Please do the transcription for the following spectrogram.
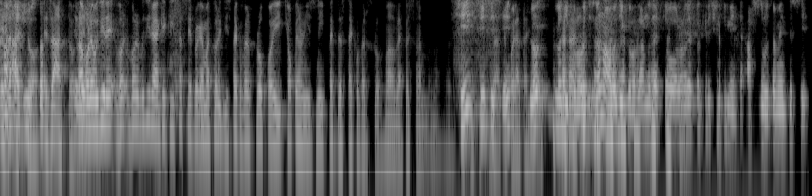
Esatto, esatto. No, volevo, dire, volevo, dire, anche chissà se i programmatori di Stack Overflow poi copiano gli snippet da Stack Overflow. Ma vabbè, questa è una... Sì, sì, sì, sì. Lo, lo, dicono, lo, no, no, lo dicono, l'hanno detto, l'hanno detto anche recentemente, assolutamente sì.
